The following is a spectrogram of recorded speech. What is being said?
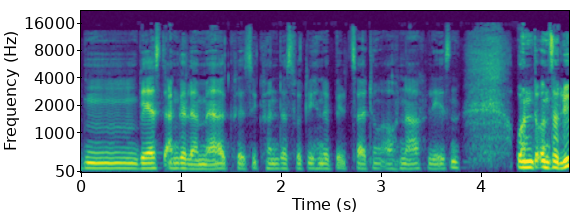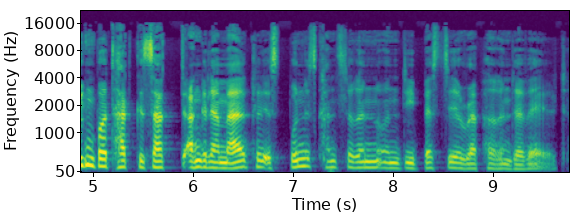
hm, wer ist Angela Merkel? Sie können das wirklich in der Bildzeitung auch nachlesen. Und unser Lügenbot hat gesagt, Angela Merkel ist Bundeskanzlerin und die beste Rapperin der Welt.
